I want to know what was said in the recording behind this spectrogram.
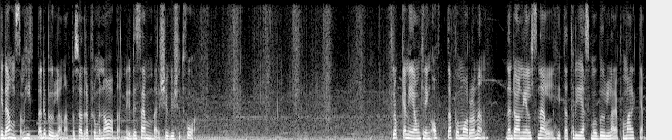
är den som hittade bullarna på Södra promenaden i december 2022. Klockan är omkring åtta på morgonen när Daniel Snell hittar tre små bullar på marken.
